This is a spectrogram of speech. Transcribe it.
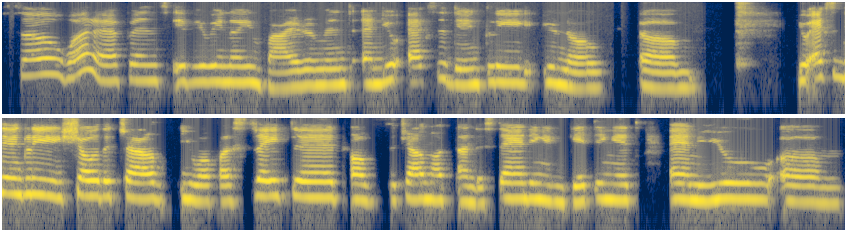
So, what happens if you're in an environment and you accidentally, you know, um, you accidentally show the child you are frustrated of the child not understanding and getting it, and you um,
